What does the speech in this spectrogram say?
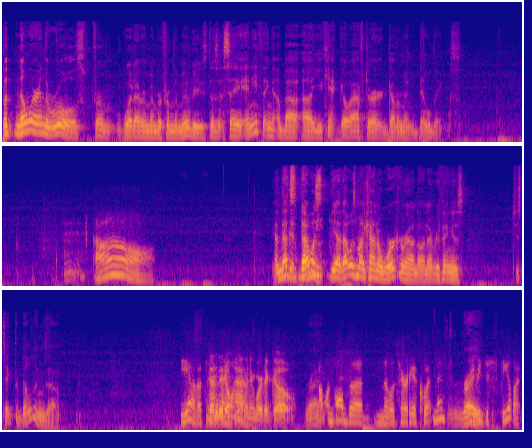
but nowhere in the rules, from what I remember from the movies, does it say anything about uh, you can't go after government buildings. Oh, and That's a that's good that was yeah that was my kind of workaround on everything is just take the buildings out. yeah, that's a then good they don't idea. have anywhere to go. Right. Oh, and all the military equipment. Right. You could just steal it.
